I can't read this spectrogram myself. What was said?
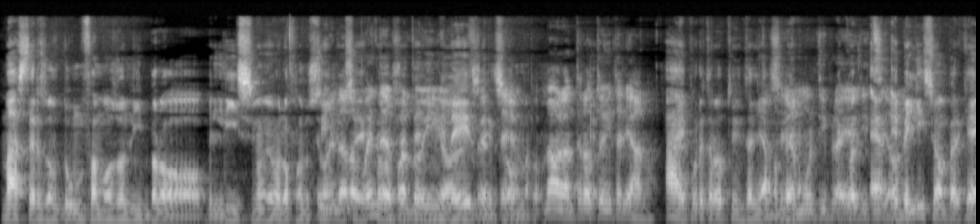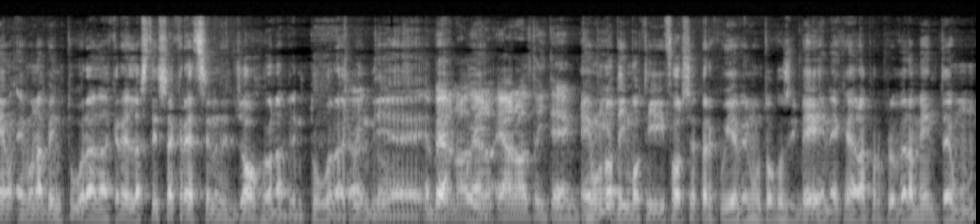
Masters of Doom, famoso libro bellissimo, io ve lo consiglio se prendere conoscete l'inglese, frattempo. insomma. No, l'hanno tradotto in italiano. Ah, è pure tradotto in italiano, Sì, è multiplayer È- è, è bellissimo perché è un'avventura, la, cre- la stessa creazione del gioco è un'avventura, Certo. quindi è, E beh, beh, hanno, poi hanno- hanno altri tempi. è uno dei motivi forse per cui è venuto così bene, che era proprio veramente un-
